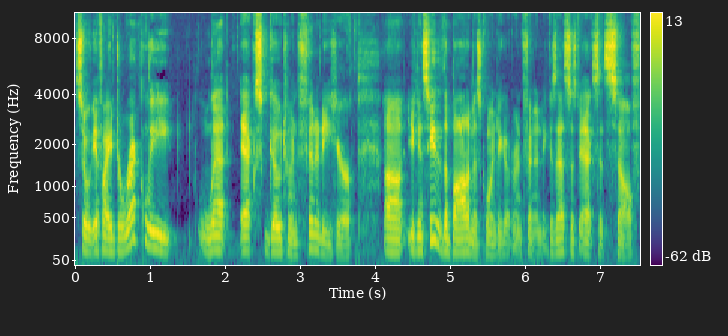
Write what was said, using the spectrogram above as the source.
So if I directly let x go to infinity here, uh, you can see that the bottom is going to go to infinity because that's just x itself.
